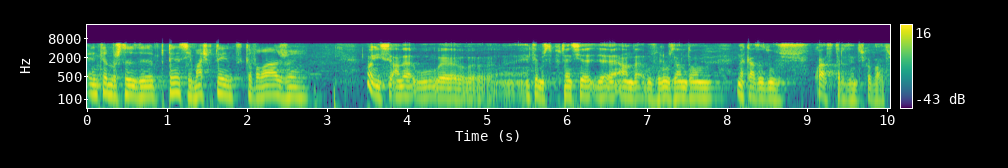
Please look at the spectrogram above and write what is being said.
Em termos de, de potência, mais potente, cavalagem? Bom, isso anda, o, em termos de potência, anda, os valores andam na casa dos quase 300 cavalos.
